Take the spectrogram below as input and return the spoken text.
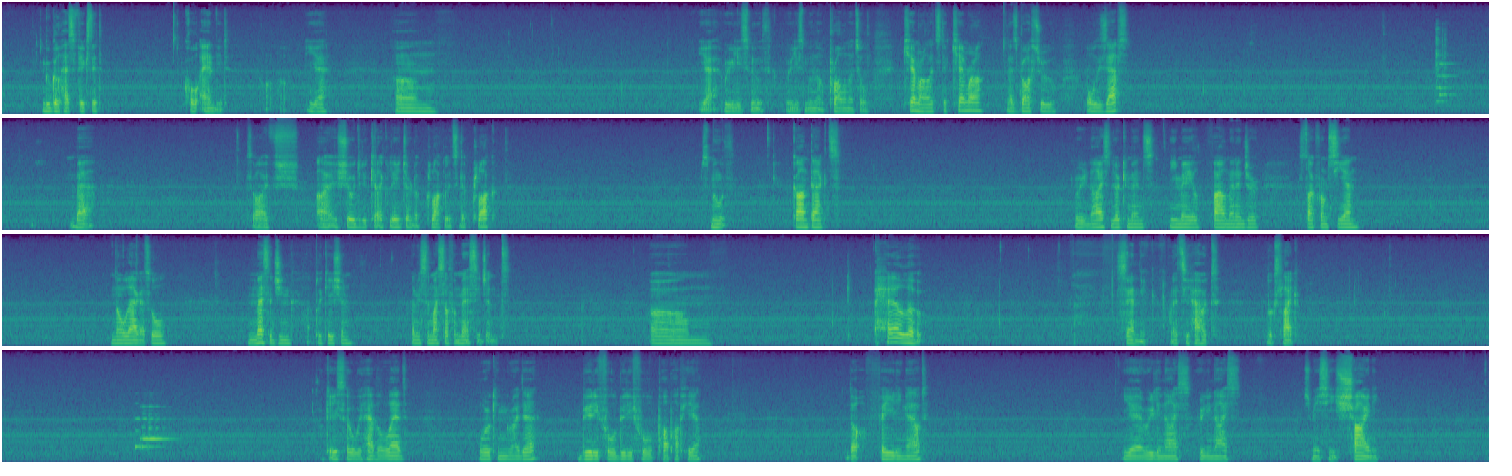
Google has fixed it. Call ended. Yeah. Um, yeah, really smooth. Really smooth, no problem at all. Camera, let's the camera. Let's browse through all these apps. Bam. So I've sh I showed you the calculator, the clock. Let's see the clock. Smooth. Contacts. Really nice. Documents, email, file manager, stock from CM. No lag at all. Messaging application. Let me send myself a message and um hello. Sending let's see how it looks like. Okay so we have a LED working right there. Beautiful beautiful pop-up here. The fading out yeah really nice really nice. As you see shiny.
